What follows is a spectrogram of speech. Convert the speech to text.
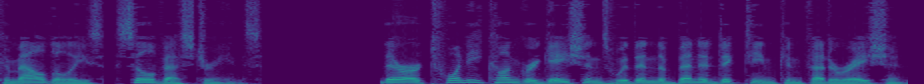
Camaldolese, Silvestrines. There are 20 congregations within the Benedictine Confederation.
